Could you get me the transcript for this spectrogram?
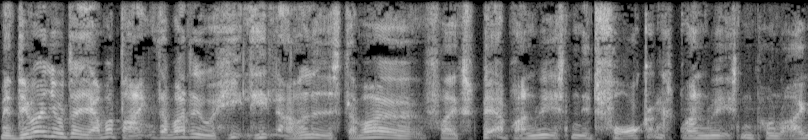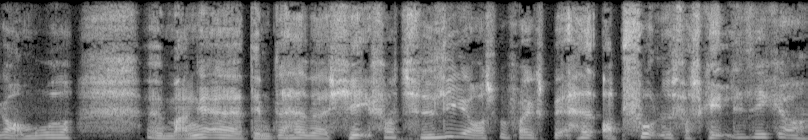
Men det var jo, da jeg var dreng, der var det jo helt, helt anderledes. Der var øh, Frederiksberg Brandvæsen et forgangsbrandvæsen på en række områder. Øh, mange af dem, der havde været chefer tidligere også på Frederiksberg, havde opfundet forskelligt, ikke? Og,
